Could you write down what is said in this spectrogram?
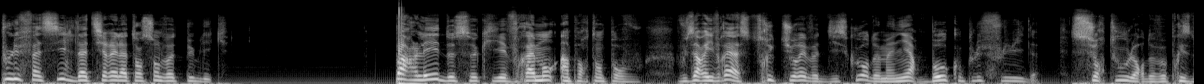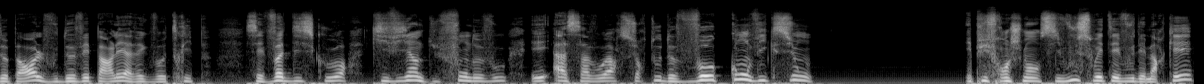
plus facile d'attirer l'attention de votre public. Parlez de ce qui est vraiment important pour vous. Vous arriverez à structurer votre discours de manière beaucoup plus fluide. Surtout lors de vos prises de parole, vous devez parler avec vos tripes. C'est votre discours qui vient du fond de vous et à savoir surtout de vos convictions. Et puis franchement, si vous souhaitez vous démarquer,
